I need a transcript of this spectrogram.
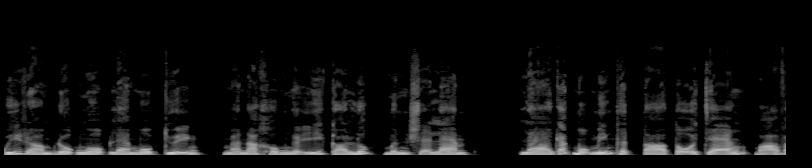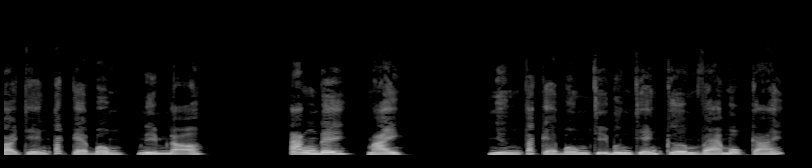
quý ròm đột ngột làm một chuyện mà nó không nghĩ có lúc mình sẽ làm, là gắp một miếng thịt to tổ chản bỏ vào chén tắc kè bông, niềm nở. Ăn đi, mày! Nhưng tắc kè bông chỉ bưng chén cơm và một cái,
